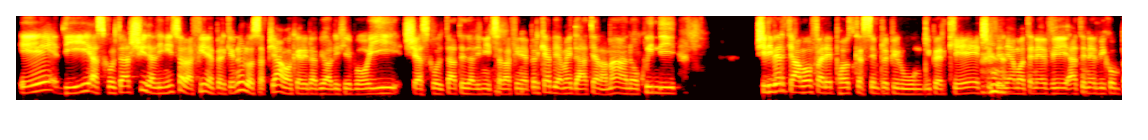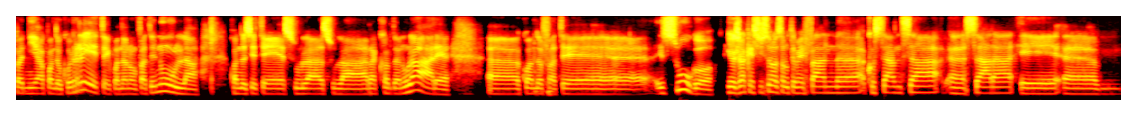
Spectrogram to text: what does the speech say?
e di ascoltarci dall'inizio alla fine, perché noi lo sappiamo, cari ravioli, che voi ci ascoltate dall'inizio alla fine, perché abbiamo i dati alla mano. Quindi ci divertiamo a fare podcast sempre più lunghi perché ci teniamo a tenervi, a tenervi compagnia quando correte, quando non fate nulla, quando siete sulla, sulla raccordo anulare, uh, quando fate il sugo. Io già che ci sono saluto i miei fan Costanza, uh, Sara e uh,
